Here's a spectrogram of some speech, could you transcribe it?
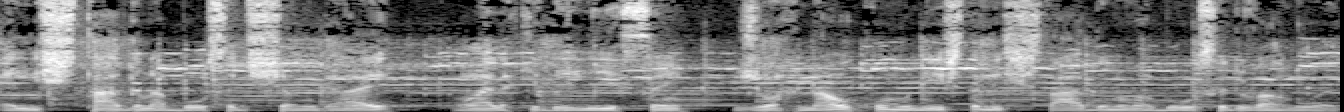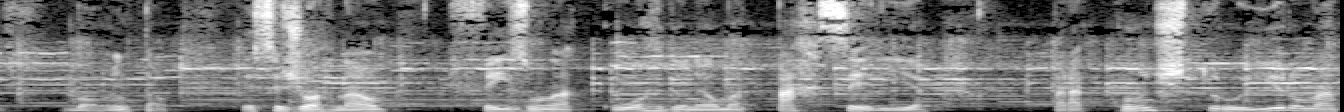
é listado na Bolsa de Xangai. Olha que delícia, hein? Jornal Comunista listado numa Bolsa de Valores. Bom, então, esse jornal fez um acordo, né, uma parceria para construir uma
